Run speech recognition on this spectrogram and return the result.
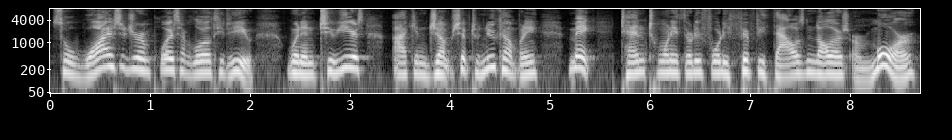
So why should your employees have loyalty to you when in two years I can jump ship to a new company, make 10, 20, 30, 40, 50,000 dollars or more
